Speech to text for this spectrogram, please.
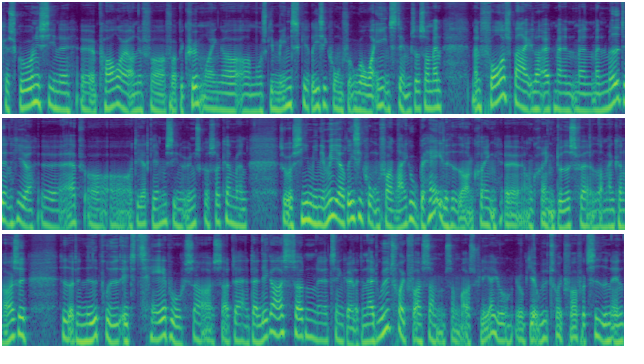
kan skåne sine øh, pårørende for, for bekymringer og måske mindske risikoen for uoverensstemmelser, så man, man forespejler, at man, man, man med den her øh, app og, og, og det at gemme sine ønsker, så kan man så at sige, minimere risikoen for en række ubehageligheder omkring, øh, omkring dødsfaldet, og man kan også, hedder det, nedbryde et tabu, så, så der, der ligger også sådan, øh, tænker eller den er et udtryk for, som, som også flere jo, jo giver udtryk for for tiden, en,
